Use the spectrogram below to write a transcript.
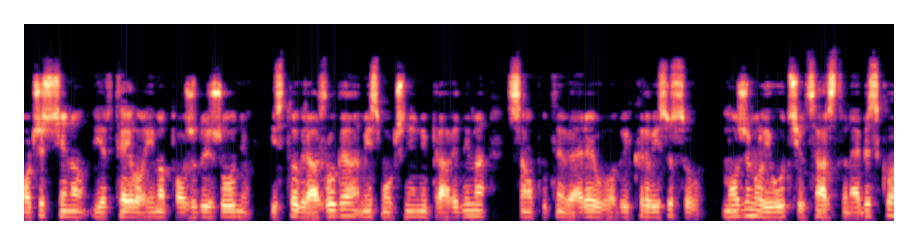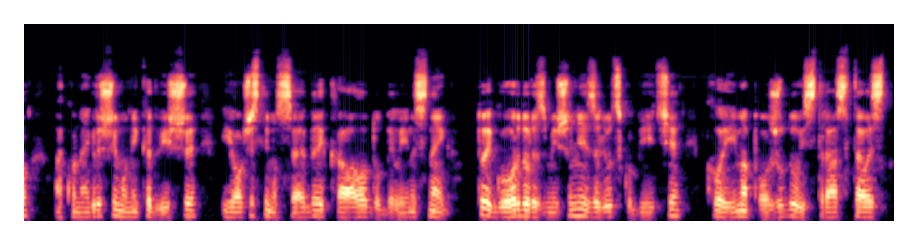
očišćeno jer telo ima požudu i žudnju. Iz tog razloga mi smo učinjeni pravednima samo putem vere u vodu i krv Isusovu. Možemo li ući u Carstvo nebesko ako ne grešimo nikad više i očistimo sebe kao do beline snega? To je gordo razmišljanje za ljudsko biće koje ima požudu i strast telesno,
